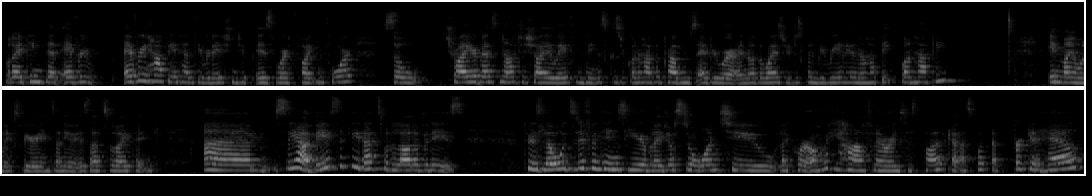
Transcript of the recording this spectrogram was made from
But I think that every every happy and healthy relationship is worth fighting for. So try your best not to shy away from things because you're going to have the problems everywhere and otherwise you're just going to be really unhappy unhappy in my own experience anyways that's what i think um so yeah basically that's what a lot of it is there's loads of different things here but i just don't want to like we're already half an hour into this podcast. What the freaking hell?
